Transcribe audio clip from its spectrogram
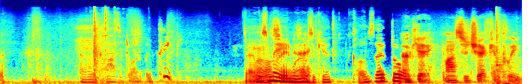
oh, the closet door open. Creepy. That was I'll me when I was a kid. Close that door. Okay, monster check complete.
